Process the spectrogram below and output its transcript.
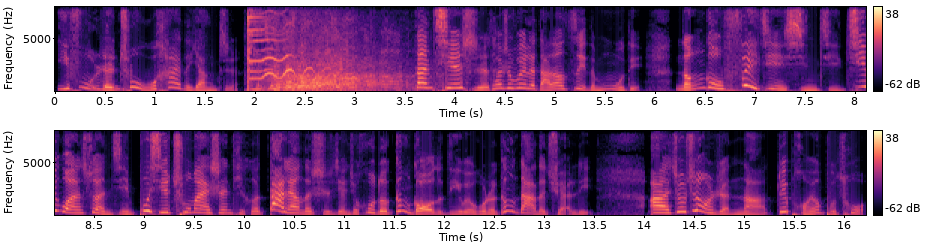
一副人畜无害的样子。但其实他是为了达到自己的目的，能够费尽心机、机关算尽，不惜出卖身体和大量的时间，去获得更高的地位或者更大的权利。啊，就这种人呐，对朋友不错。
